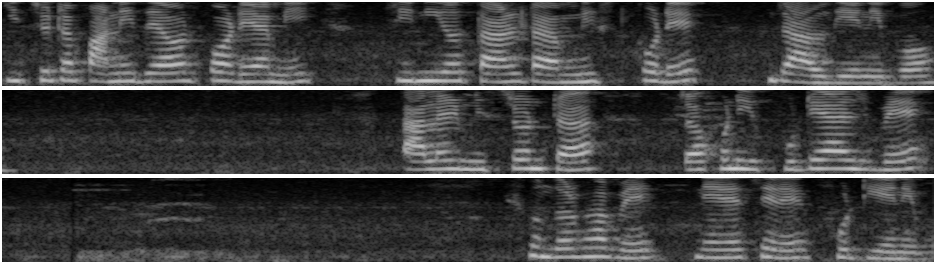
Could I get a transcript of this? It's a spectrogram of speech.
কিছুটা পানি দেওয়ার পরে আমি চিনি ও তালটা মিক্সড করে জাল দিয়ে নিব। তালের মিশ্রণটা যখনই ফুটে আসবে, সুন্দরভাবে নেড়ে চেড়ে ফুটিয়ে নিব।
